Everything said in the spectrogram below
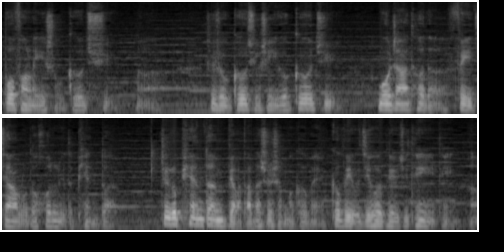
播放了一首歌曲啊。这首歌曲是一个歌剧，莫扎特的《费加罗的婚礼》的片段。这个片段表达的是什么？各位，各位有机会可以去听一听啊。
